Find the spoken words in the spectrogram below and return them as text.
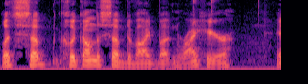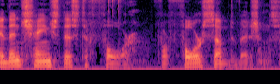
Let's sub click on the subdivide button right here and then change this to 4 for 4 subdivisions.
